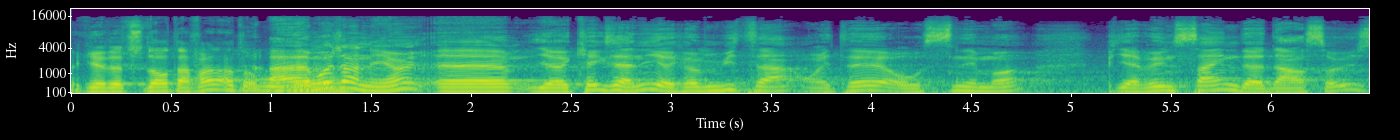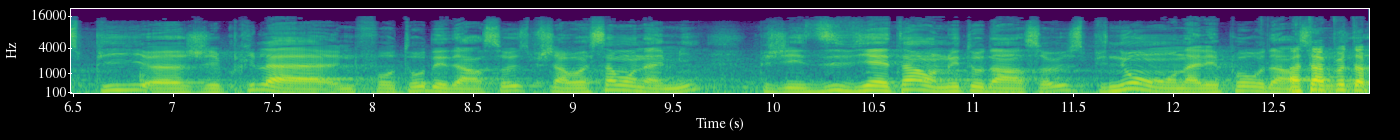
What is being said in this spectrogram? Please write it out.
Ok, as-tu d'autres affaires dans ton Euh, moi, j'en ai un. Euh, il y a quelques années, il y a comme 8 ans, on était au cinéma, puis il y avait une scène de danseuses, puis euh, j'ai pris la- une photo des danseuses, puis j'ai envoyé ça à mon ami, puis j'ai dit, viens-ten, on est aux danseuses, puis nous, on n'allait pas aux danseuses. Attends un peu, attends un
